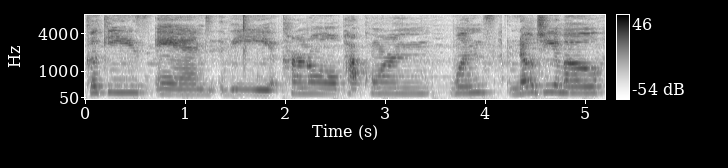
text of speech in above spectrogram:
cookies and the kernel popcorn ones. No GMO,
